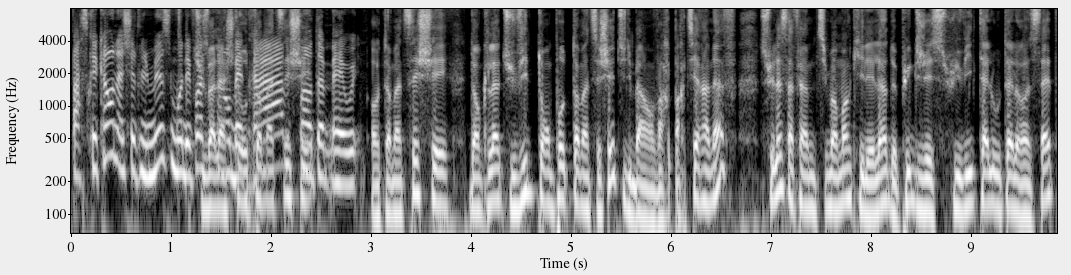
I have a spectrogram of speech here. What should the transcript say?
Parce que quand on achète l'humus, moi, des fois, Tu je vas prends betterave, tomates je séchées. prends tom- Ben oui. aux tomates séchées. Donc là, tu vides ton pot de tomates séchées, tu dis, ben, on va repartir à neuf. Celui-là, ça fait un petit moment qu'il est là depuis que j'ai suivi telle ou telle recette,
